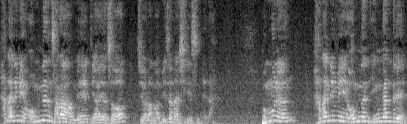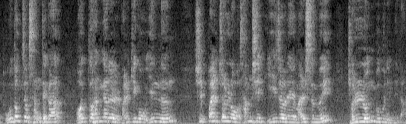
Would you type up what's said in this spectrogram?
하나님이 없는 사람에 대하여서 지어라마 비전하시겠습니다. 본문은 하나님이 없는 인간들의 도덕적 상태가 어떠한가를 밝히고 있는 18절로 32절의 말씀의 결론 부분입니다.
